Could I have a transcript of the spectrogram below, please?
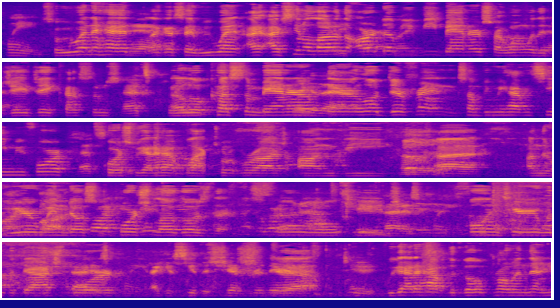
clean. so we went ahead. Yeah. Like I said, we went. I, I've seen a lot of the RWB nice. banners, so I went with a Yeah. JJ Customs. That's clean. A little custom banner up at there, a little different, something we haven't seen before. That's of course, neat. we gotta have Black Turtle Garage on the Hell yeah. uh, on the Fine, rear fine. window, some Porsche logos, the full roll cage, That is clean. full interior with the dashboard. I can see the shifter there. Yeah. Dude. We gotta have the GoPro in there.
